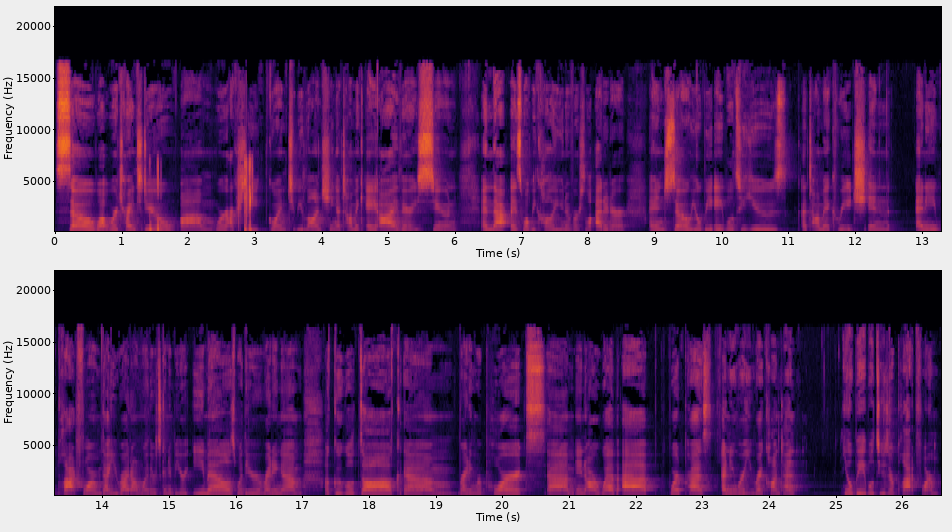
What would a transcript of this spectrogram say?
So, what we're trying to do, um, we're actually going to be launching Atomic AI very soon, and that is what we call a universal editor. And so, you'll be able to use Atomic Reach in any platform that you write on, whether it's going to be your emails, whether you're writing um, a Google Doc, um, writing reports um, in our web app, WordPress, anywhere you write content, you'll be able to use our platform.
